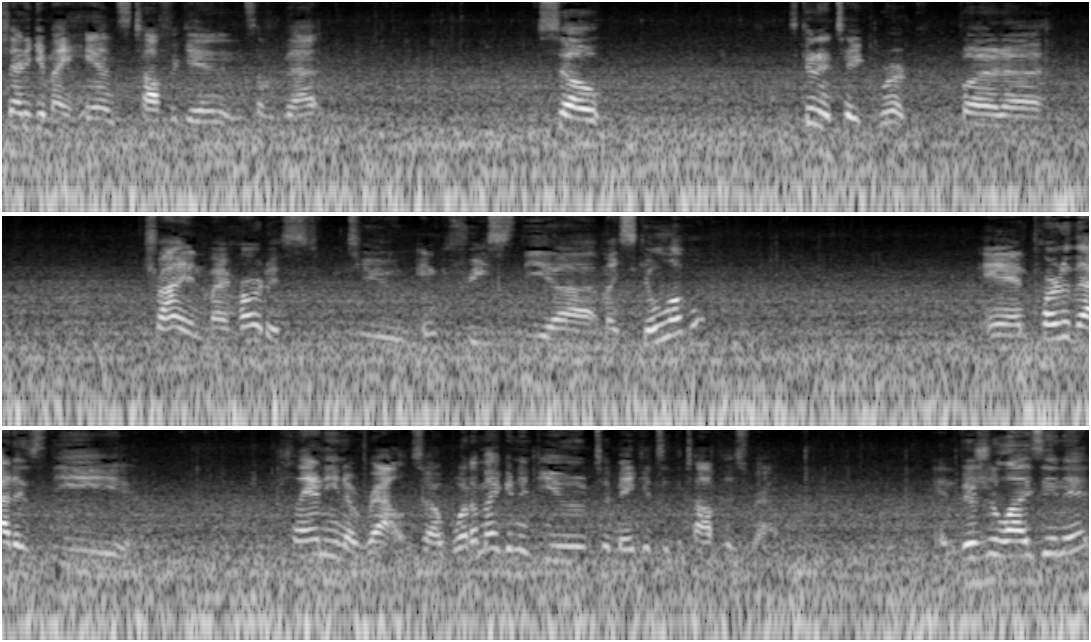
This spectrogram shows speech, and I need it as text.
trying to get my hands tough again and stuff like that. So it's gonna take work, but uh, trying my hardest to increase the uh, my skill level. And part of that is the planning a route. So what am I to do to make it to the top of this route? And visualizing it,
